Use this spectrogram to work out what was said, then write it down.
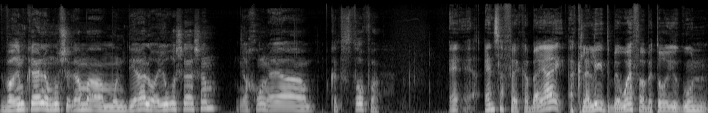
דברים כאלה, אומרים שגם המונדיאל או היורו שהיה שם, נכון, היה קטסטרופה. אין, אין ספק, הבעיה הכללית בוופא בתור ארגון,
